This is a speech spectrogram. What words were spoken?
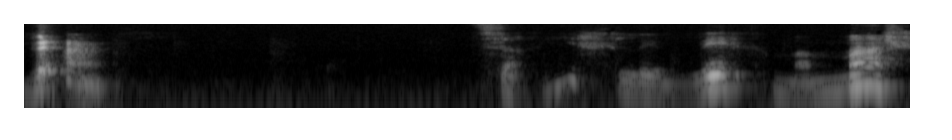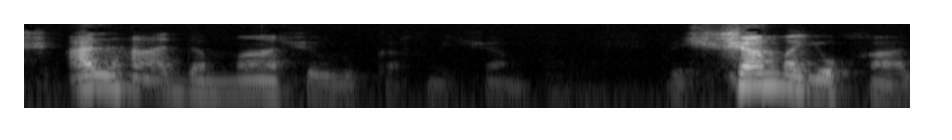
ואז צריך ללך ממש על האדמה אשר לוקח משם, ושמה יאכל,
